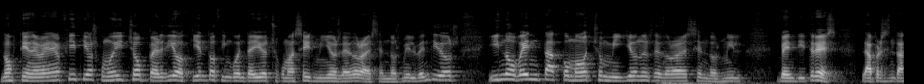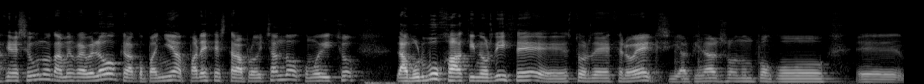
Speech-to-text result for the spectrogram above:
No obtiene beneficios, como he dicho, perdió 158,6 millones de dólares en 2022 y 90,8 millones de dólares en 2023. La presentación S1 también reveló que la compañía parece estar aprovechando, como he dicho, la burbuja, aquí nos dice, eh, esto es de 0x y al final son un poco... Eh,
